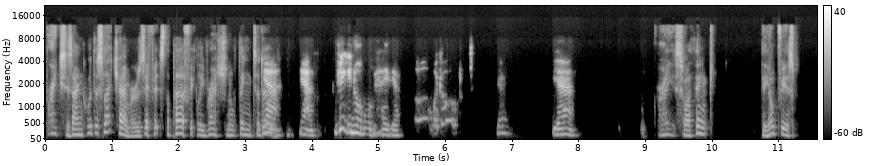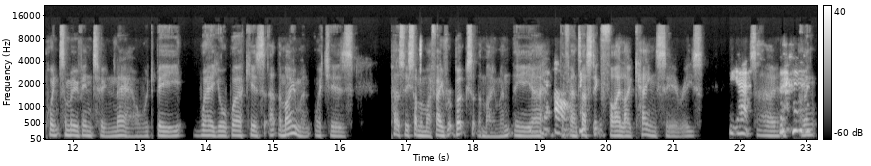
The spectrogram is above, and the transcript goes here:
breaks his ankle with a sledgehammer as if it's the perfectly rational thing to do. Yeah, yeah, completely normal behavior. Oh my god. Yeah, yeah. Great. So I think the obvious point to move into now would be where your work is at the moment, which is personally some of my favourite books at the moment, the, uh, yeah. oh, the fantastic Phyllo Cane series. Yes. So I think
